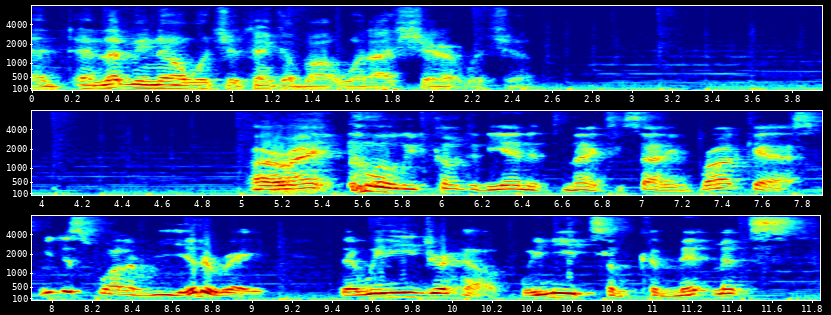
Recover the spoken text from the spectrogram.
and, and let me know what you think about what I shared with you. All right. Well, we've come to the end of tonight's exciting broadcast. We just want to reiterate that we need your help. We need some commitments.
